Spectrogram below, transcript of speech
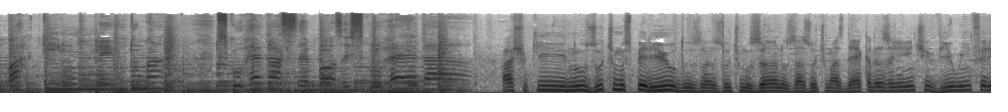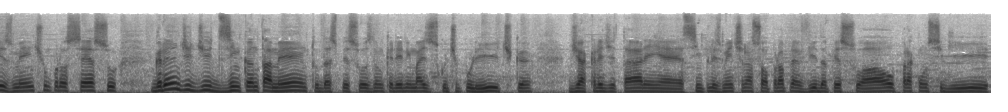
o barquinho no meio do mar. Escorrega, cebosa, escorrega. Acho que nos últimos períodos, nos últimos anos, nas últimas décadas, a gente viu, infelizmente, um processo grande de desencantamento, das pessoas não quererem mais discutir política, de acreditarem é, simplesmente na sua própria vida pessoal para conseguir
